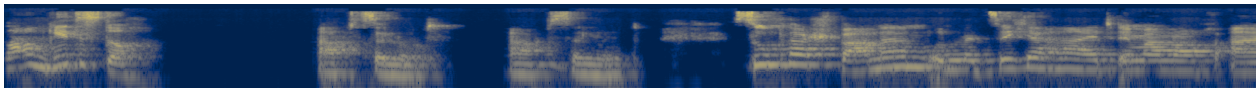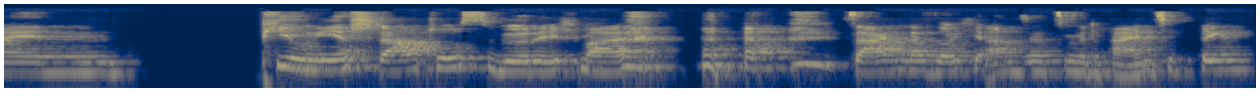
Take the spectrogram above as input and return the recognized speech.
darum geht es doch. Absolut, absolut. Super spannend und mit Sicherheit immer noch ein Pionierstatus, würde ich mal sagen, da solche Ansätze mit reinzubringen.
